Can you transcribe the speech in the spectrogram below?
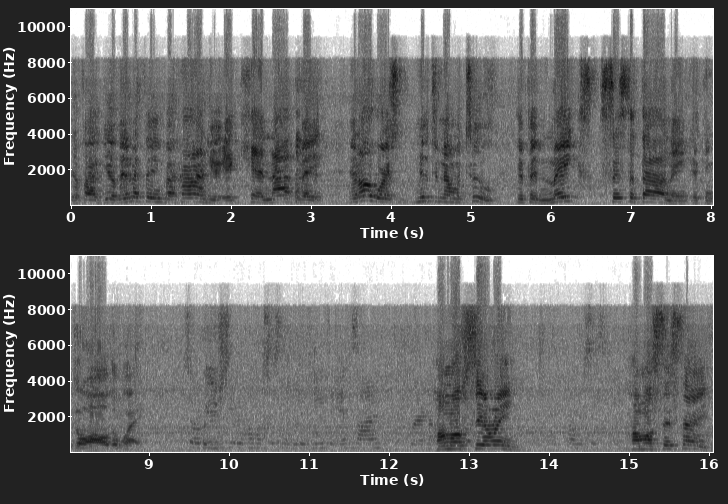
if I give anything behind here, it cannot make, in other words, mutant number two, if it makes cystathionine, it can go all the way. So if But you you give it homocysteine, would it enzyme? where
